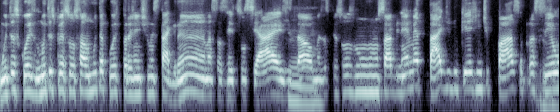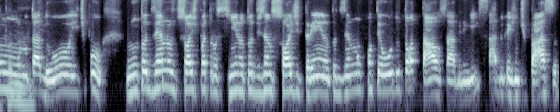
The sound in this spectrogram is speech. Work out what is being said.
Muitas coisas, muitas pessoas falam muita coisa pra gente no Instagram, nessas redes sociais e tal, mas as pessoas não, não sabem nem a metade do que a gente passa para ser um lutador. E, tipo, não tô dizendo só de patrocínio, eu tô dizendo só de treino, eu tô dizendo um conteúdo total, sabe? Ninguém sabe o que a gente passa.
